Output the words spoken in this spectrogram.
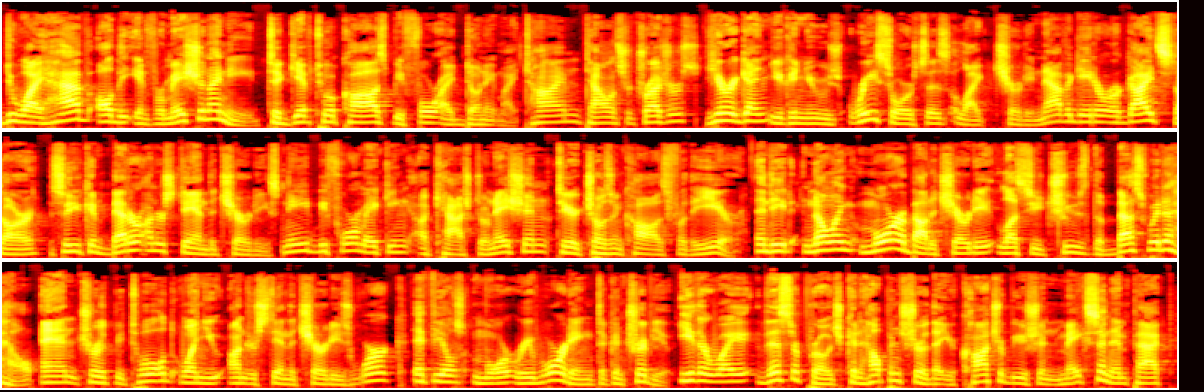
Do I have all the information I need to give to a cause before I donate my time, talents, or treasures? Here again, you can use resources like Charity Navigator or GuideStar so you can better understand the charity's need before making a cash donation to your chosen cause for the year. Indeed, knowing more about a charity lets you choose the best way to help, and truth be told, when you understand the charity's work, it feels more rewarding to contribute. Either way, this approach can help ensure that your contribution makes an impact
